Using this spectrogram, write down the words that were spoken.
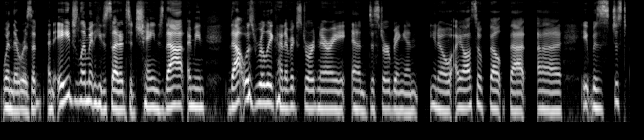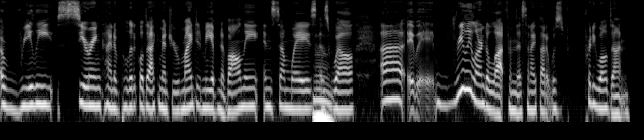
When there was a, an age limit, he decided to change that. I mean, that was really kind of extraordinary and disturbing. And, you know, I also felt that uh, it was just a really searing kind of political documentary. Reminded me of Navalny in some ways mm. as well. Uh, it, it really learned a lot from this, and I thought it was pretty well done.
